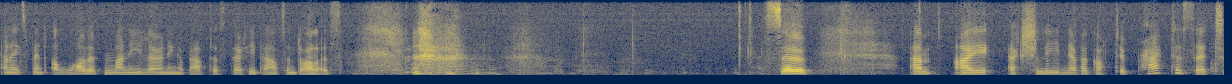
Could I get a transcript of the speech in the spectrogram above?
And I spent a lot of money learning about this, thirty thousand dollars. so um, I actually never got to practice it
